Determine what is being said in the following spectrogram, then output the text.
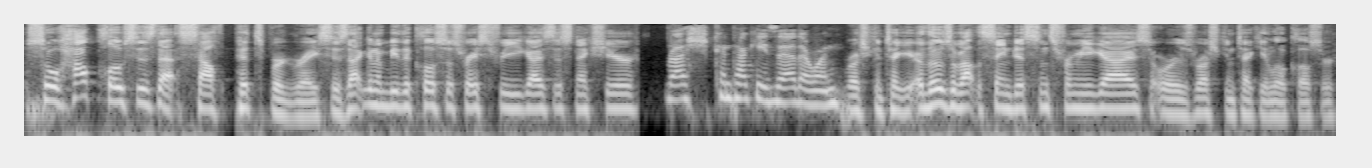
so how close is that South Pittsburg race? Is that going to be the closest race for you guys this next year? Rush, Kentucky is the other one. Rush, Kentucky. Are those about the same distance from you guys, or is Rush, Kentucky a little closer?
